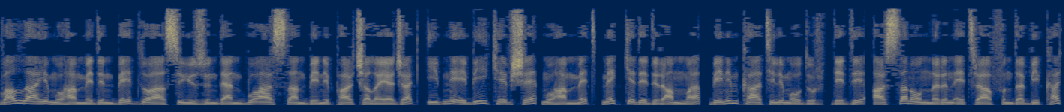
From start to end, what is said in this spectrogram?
vallahi Muhammed'in bedduası yüzünden bu arslan beni parçalayacak, İbni Ebi Kevşe, Muhammed, Mekke'dedir ama, benim katilim odur, dedi, arslan onların etrafında birkaç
